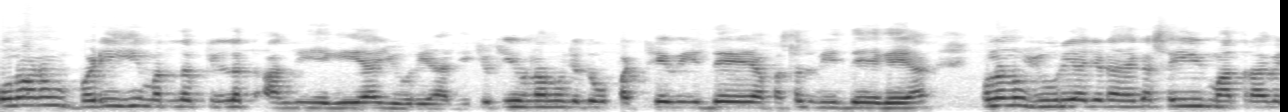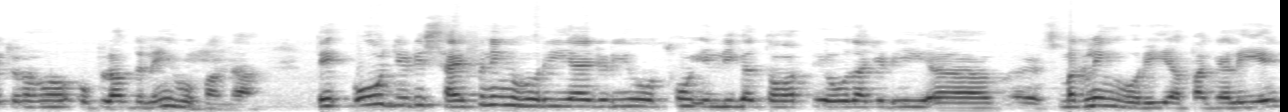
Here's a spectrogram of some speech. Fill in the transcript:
ਉਹਨਾਂ ਨੂੰ ਬੜੀ ਹੀ ਮਤਲਬ ਕਿੱਲਤ ਆਂਦੀ ਹੈਗੀ ਆ ਯੂਰੀਆ ਦੀ, ਕਿਉਂਕਿ ਉਹਨਾਂ ਨੂੰ ਜਦੋਂ ਪੱਠੇ ਬੀਜਦੇ ਜਾਂ ਫਸਲ ਬੀਜਦੇ ਹੈਗੇ ਆ, ਉਹਨਾਂ ਨੂੰ ਯੂਰੀਆ ਜਿਹੜਾ ਹੈਗਾ ਸਹੀ ਮਾਤਰਾ ਵਿੱਚ ਉਹਨਾਂ ਨੂੰ ਉਪਲਬਧ ਨਹੀਂ ਹੋ ਪਾਉਂਦਾ। ਤੇ ਉਹ ਜਿਹੜੀ ਸਾਈਫਨਿੰਗ ਹੋ ਰਹੀ ਹੈ ਜਿਹੜੀ ਉਹ ਉੱਥੋਂ ਇਲੀਗਲ ਤੌਰ ਤੇ ਉਹਦਾ ਜਿਹੜੀ ਸਮਗਲਿੰਗ ਹੋ ਰਹੀ ਹੈ ਆਪਾਂ ਕਹਿ ਲਈਏ,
